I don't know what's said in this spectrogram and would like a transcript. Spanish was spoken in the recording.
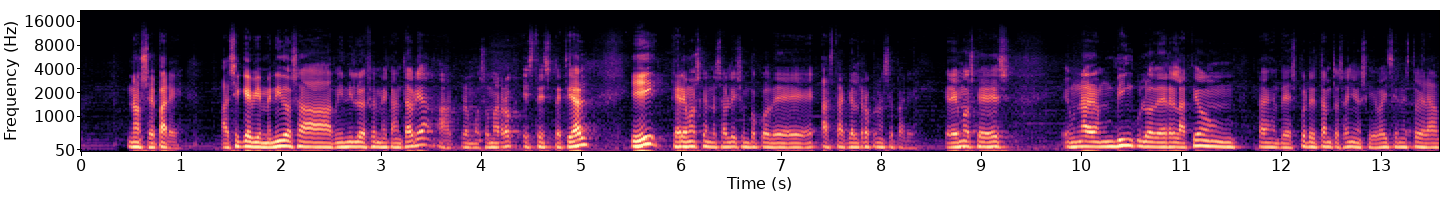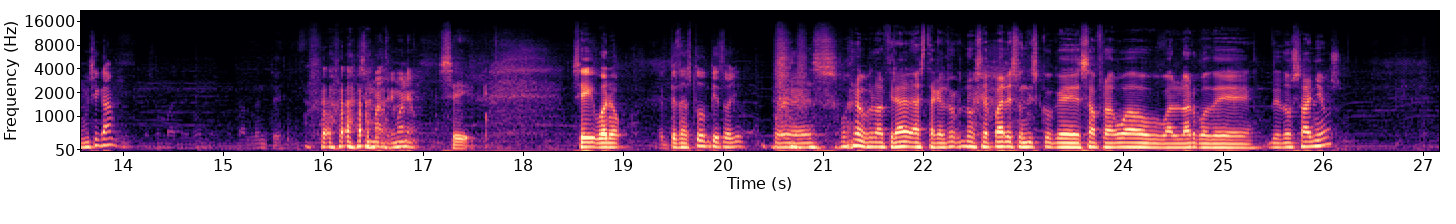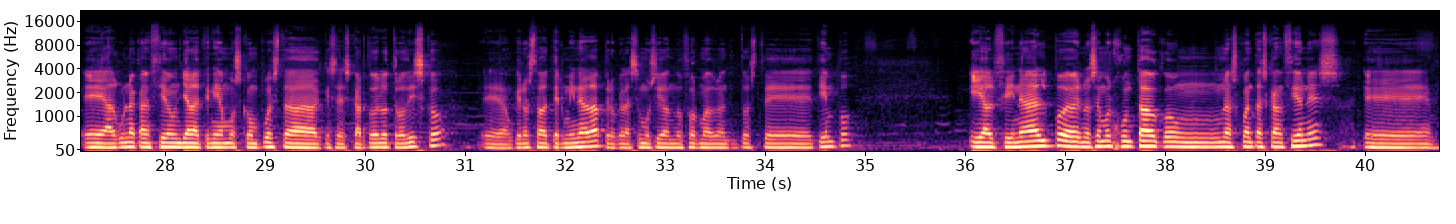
nos separe. Así que bienvenidos a Vinilo FM Cantabria, a Cromosoma Rock, este especial, y queremos que nos habléis un poco de Hasta que el rock nos separe. Creemos que es una- un vínculo de relación tan- después de tantos años que lleváis en esto de la música. Es un matrimonio. Sí. Sí, bueno, ¿empiezas tú? ¿Empiezo yo? Pues bueno, pero al final, hasta que el rock no se pare, es un disco que se ha fraguado a lo largo de, de dos años. Eh, alguna canción ya la teníamos compuesta que se descartó del otro disco, eh, aunque no estaba terminada, pero que las hemos ido dando forma durante todo este tiempo. Y al final, pues nos hemos juntado con unas cuantas canciones eh,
